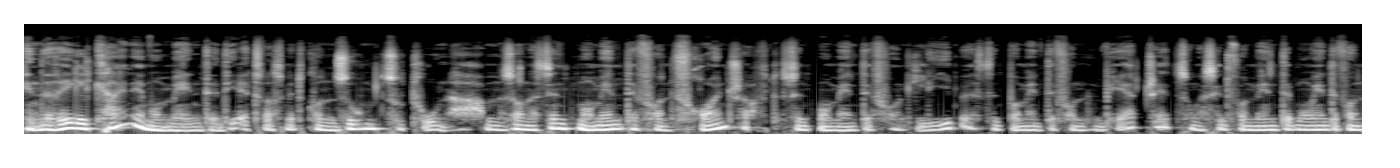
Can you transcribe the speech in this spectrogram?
in der Regel keine Momente, die etwas mit Konsum zu tun haben, sondern es sind Momente von Freundschaft, es sind Momente von Liebe, es sind Momente von Wertschätzung, es sind Momente, Momente von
